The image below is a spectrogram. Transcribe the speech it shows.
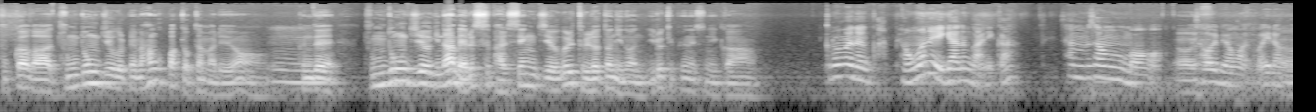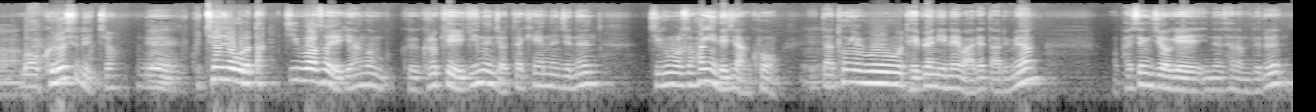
국가가 중동 지역을 빼면 한국밖에 없단 말이에요. 음. 근데 중동 지역이나 메르스 발생 지역을 들렸던 인원 이렇게 표현했으니까 그러면은 병원에 얘기하는 거 아닐까? 삼성 뭐 어. 서울병원 뭐 이런 거. 어. 뭐 그럴 수도 있죠. 근데 음. 구체적으로 딱 집어서 얘기한 건 그 그렇게 얘기했는지 어떻게 했는지는 지금으로서 확인이 되진 않고 일단 통일부 대변인의 말에 따르면 어, 발생 지역에 있는 사람들은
